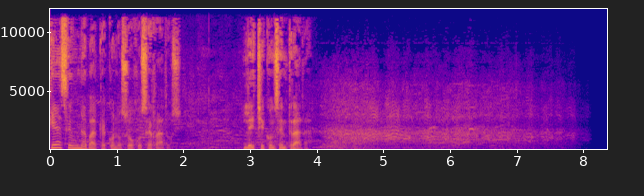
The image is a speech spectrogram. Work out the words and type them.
¿Qué hace una vaca con los ojos cerrados? Leche concentrada.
